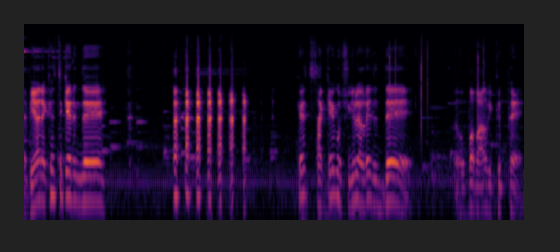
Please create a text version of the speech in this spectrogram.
야, 미안해 퀘스트 깨는데. 퀘스트 다 깨고 죽이려고 그랬는데 어, 오빠 마음이 급해.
